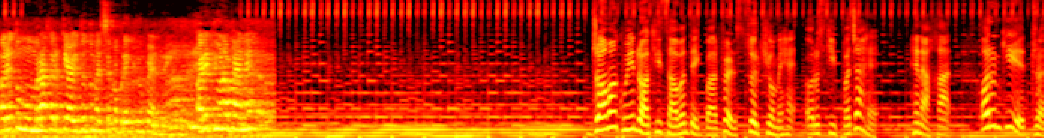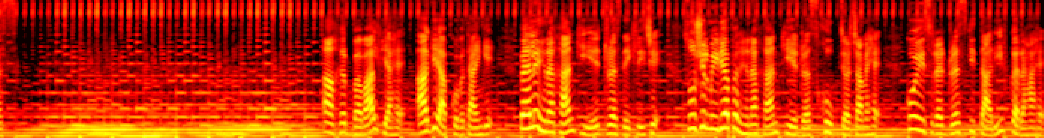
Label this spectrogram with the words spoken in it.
अरे तुम उमरा करके आई तो तुम ऐसे कपड़े क्यों पहन रही हो? अरे क्यों ना पहने? ड्रामा क्वीन राखी सावंत एक बार फिर सुर्खियों में है और उसकी वजह है हिना खान और उनकी ये ड्रेस आखिर बवाल क्या है? आगे आपको बताएँगे। पहले हिना खान की ये ड्रेस देख लीजिए। सोशल मीडिया पर हिना खान की ये ड्रेस खूब चर्चा में है। कोई इस रेड ड्रेस की तारीफ़ कर रहा है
